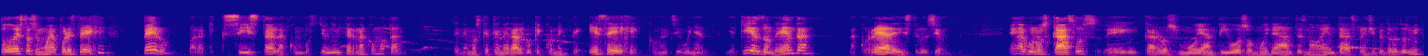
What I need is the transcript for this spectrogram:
Todo esto se mueve por este eje, pero para que exista la combustión interna como tal, tenemos que tener algo que conecte ese eje con el cigüeñal. Y aquí es donde entra la correa de distribución. En algunos casos, en carros muy antiguos o muy de antes, 90, principios de los 2000,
